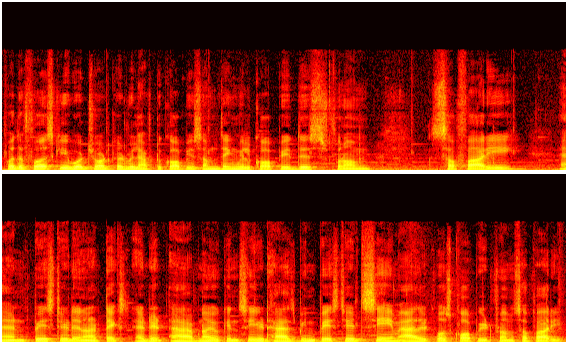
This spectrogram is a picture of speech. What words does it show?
For the first keyboard shortcut, we'll have to copy something. We'll copy this from Safari and paste it in our text edit app. Now you can see it has been pasted same as it was copied from Safari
